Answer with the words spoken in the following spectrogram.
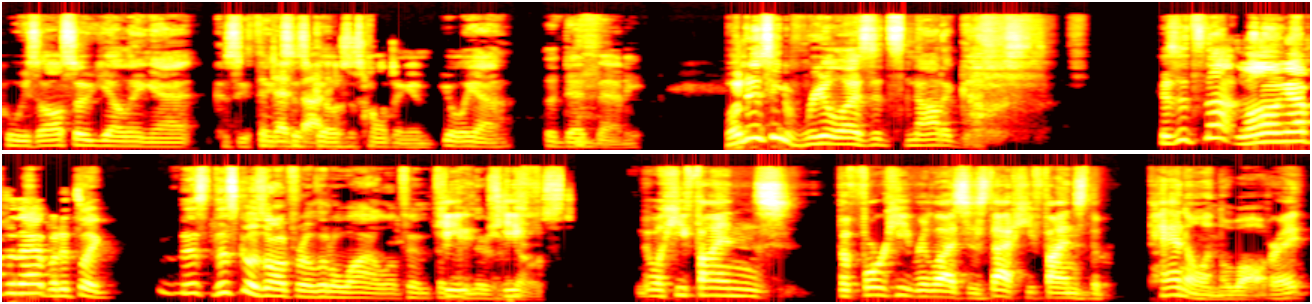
who he's also yelling at because he thinks his body. ghost is haunting him. Oh yeah, the dead baddie. When does he realize it's not a ghost? Because it's not long after that, but it's like this. This goes on for a little while of him thinking He- there's he- a ghost. Well, he finds before he realizes that he finds the panel in the wall, right?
